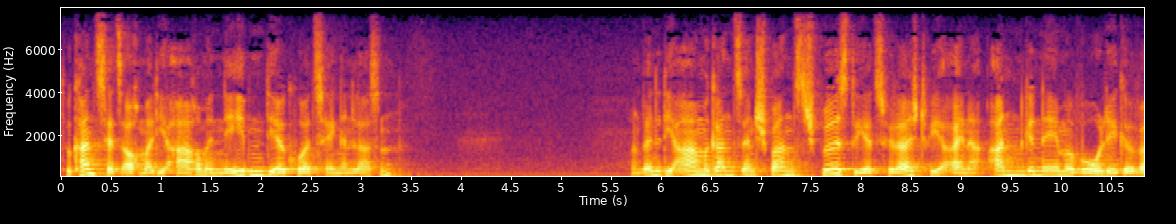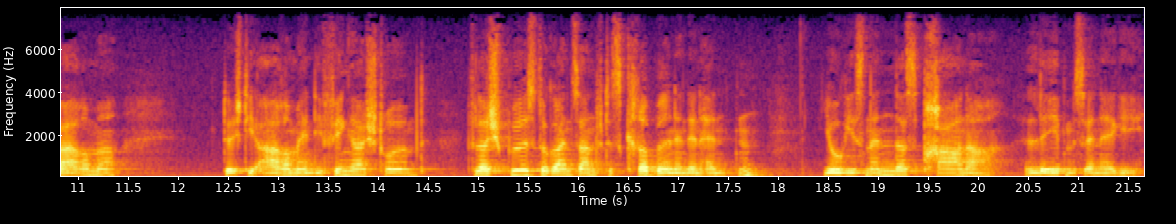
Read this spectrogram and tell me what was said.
Du kannst jetzt auch mal die Arme neben dir kurz hängen lassen. Und wenn du die Arme ganz entspannst, spürst du jetzt vielleicht, wie eine angenehme, wohlige Wärme durch die Arme in die Finger strömt. Vielleicht spürst du sogar ein sanftes Kribbeln in den Händen. Yogis nennen das Prana, Lebensenergie.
